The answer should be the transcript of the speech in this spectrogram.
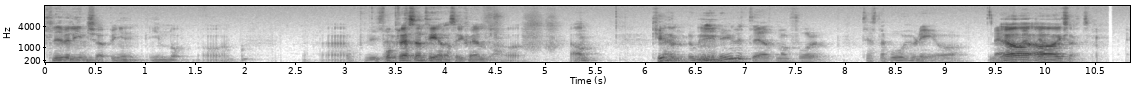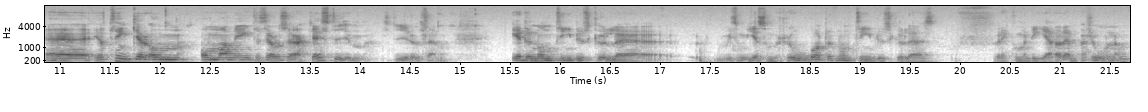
kliver Linköping in, in då och, eh, Och får presentera sig själva. Och, ja. Kul, då blir Mm. det ju lite att man får testa på hur det är och Ja, nätverka. ja, exakt. Eh, jag tänker om, om man är intresserad av att söka i STEAM-styrelsen. Är det någonting du skulle liksom ge som råd? Någonting du skulle rekommendera den personen?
